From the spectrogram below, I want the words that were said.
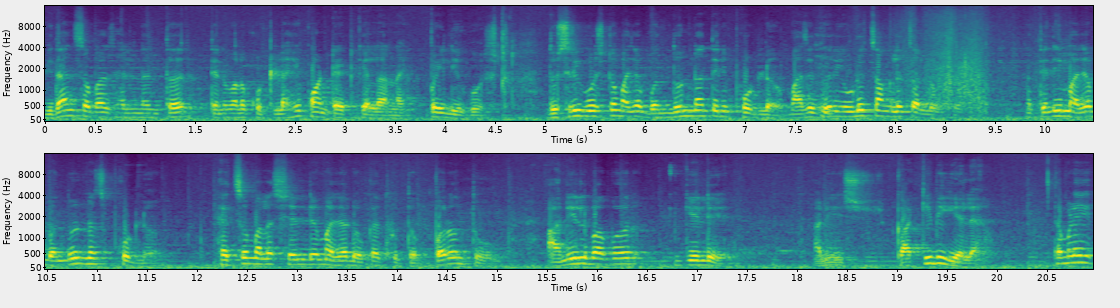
विधानसभा झाल्यानंतर त्याने मला कुठलाही कॉन्टॅक्ट केला नाही. पहिली गोष्ट. दुसरी गोष्ट माझ्या बंधूंना त्यांनी फोडलं. माझं घर एवढं चांगलं चाललं होतं. त्यांनी माझ्या बंधूंनाच फोडलं. ह्याचं मला शल्य माझ्या डोक्यात होतं. परंतु अनिल बाबर गेले आणि श- काकी बी गेल्या. त्यामुळे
